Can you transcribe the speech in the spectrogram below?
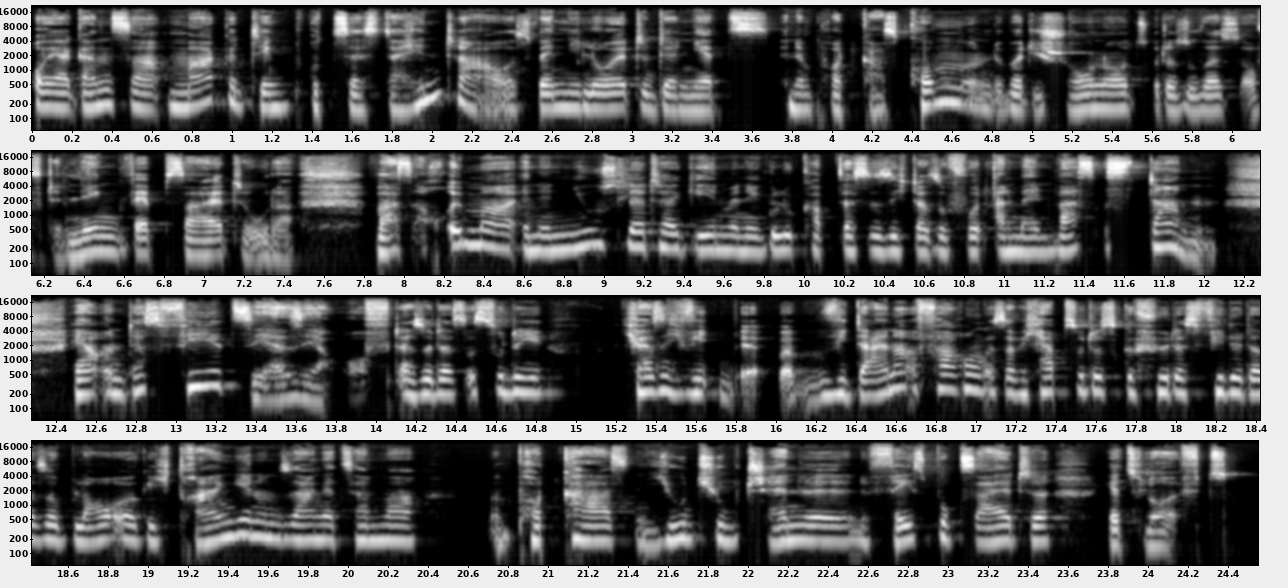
euer ganzer Marketingprozess dahinter aus, wenn die Leute denn jetzt in den Podcast kommen und über die Shownotes oder sowas auf den Link, Webseite oder was auch immer in den Newsletter gehen, wenn ihr Glück habt, dass sie sich da sofort anmelden, was ist dann? Ja, und das fehlt sehr, sehr oft. Also das ist so die, ich weiß nicht, wie, äh, wie deine Erfahrung ist, aber ich habe so das Gefühl, dass viele da so blauäugig reingehen und sagen, jetzt haben wir einen Podcast, einen YouTube-Channel, eine Facebook-Seite, jetzt läuft's.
